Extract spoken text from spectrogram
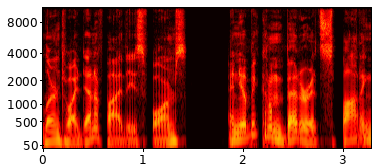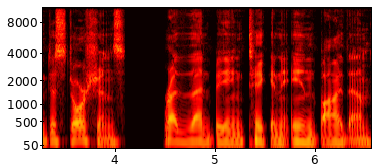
Learn to identify these forms, and you'll become better at spotting distortions rather than being taken in by them.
